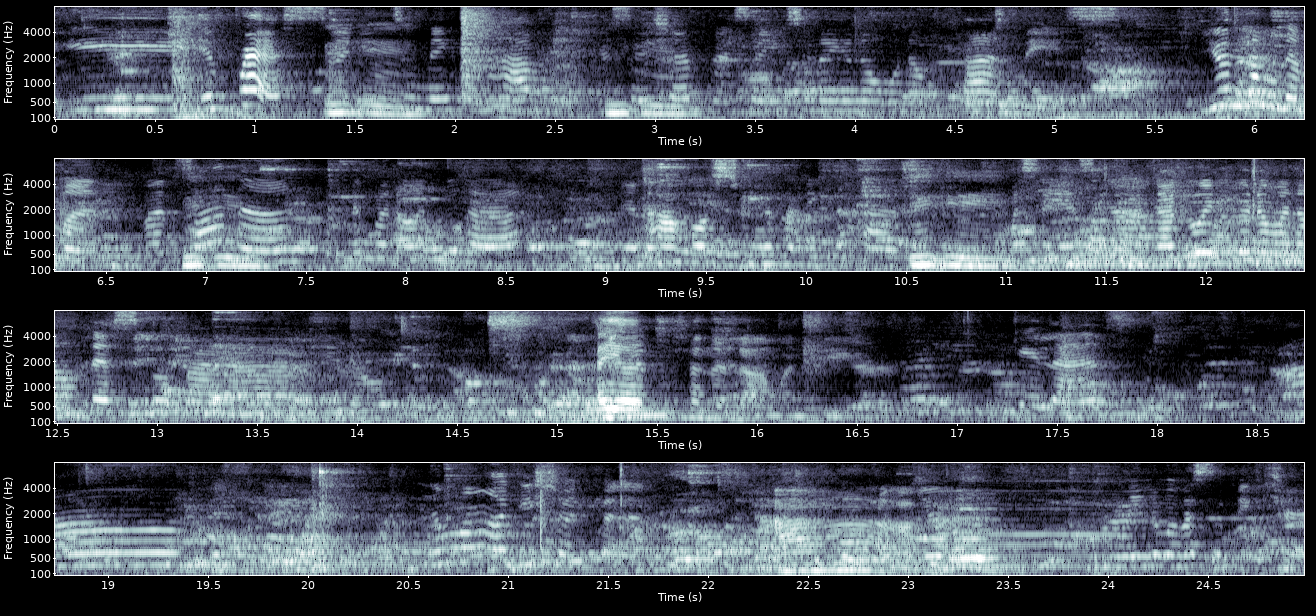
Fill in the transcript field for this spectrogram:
i-impress. I need to make them happy. Kasi syempre, sa na yun ang unang fan base. Yun lang naman. But sana, pag napanood nila, na nakakostume na kami lahat, masaya sila. Gagawin ko naman ang best ko para, you know, Ayun. Kailan siya nalaman, dear? Kailan? Um, nung mga audition pa lang. Ah, okay. Na picture.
